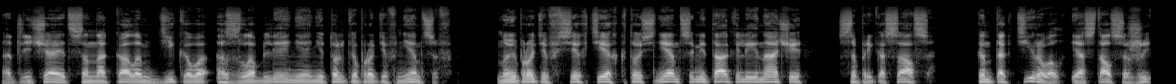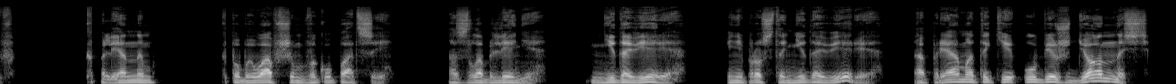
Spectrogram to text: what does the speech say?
Отличается накалом дикого озлобления не только против немцев, но и против всех тех, кто с немцами так или иначе соприкасался, контактировал и остался жив. К пленным, к побывавшим в оккупации. Озлобление, недоверие, и не просто недоверие, а прямо-таки убежденность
